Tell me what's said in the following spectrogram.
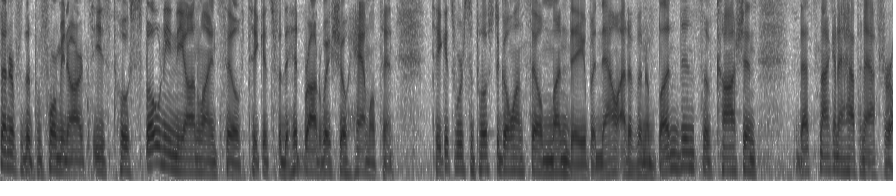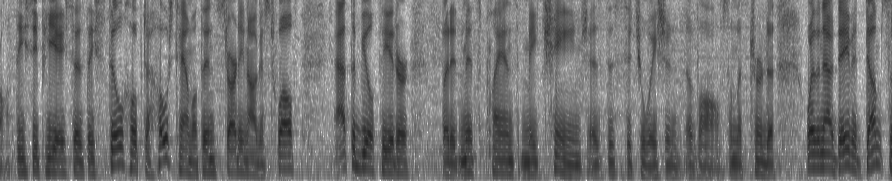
Center for the Performing Arts is postponing the online sale of tickets for the hit Broadway show Hamilton. Tickets were supposed to go on sale Monday, but now out of an abundance of caution, that's not going to happen after all. DCPA says they still hope to host Hamilton starting August 12th at the Buell Theater, but admits plans may change as this situation evolves. So let's turn to weather now. David, dumps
